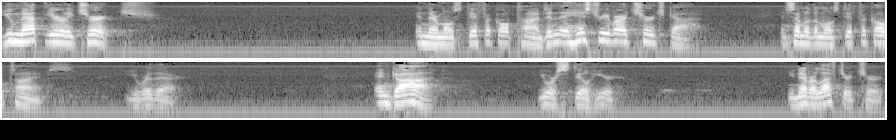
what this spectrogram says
You met the early church in their most difficult times. In the history of our church, God, in some of the most difficult times, you were there. And God, you are still here. You never left your church.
